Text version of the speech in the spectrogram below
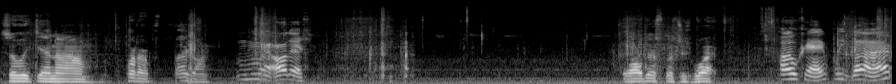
so we can um, put our bag on. mm-hmm. All this. All this, which is what? Okay, we got.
